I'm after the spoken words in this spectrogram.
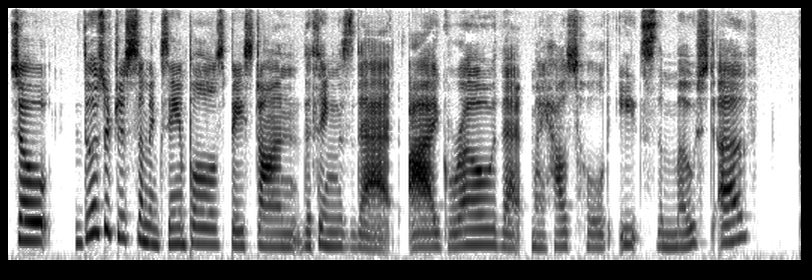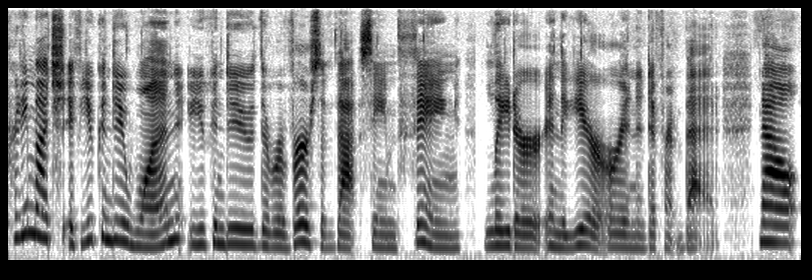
So those are just some examples based on the things that I grow that my household eats the most of. Pretty much, if you can do one, you can do the reverse of that same thing later in the year or in a different bed. Now,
